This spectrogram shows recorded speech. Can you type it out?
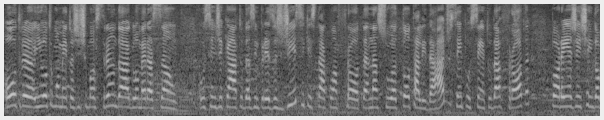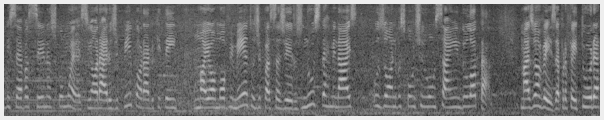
outra, em outro momento, a gente mostrando a aglomeração, o Sindicato das Empresas disse que está com a frota na sua totalidade, 100% da frota, porém a gente ainda observa cenas como essa. Em horário de pico, horário que tem um maior movimento de passageiros nos terminais, os ônibus continuam saindo lotados. Mais uma vez, a Prefeitura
